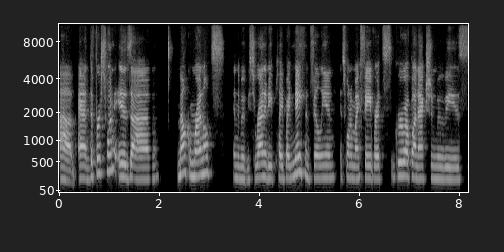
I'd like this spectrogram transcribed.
Um, and the first one is um, Malcolm Reynolds in the movie Serenity, played by Nathan Fillion. It's one of my favorites. Grew up on action movies.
